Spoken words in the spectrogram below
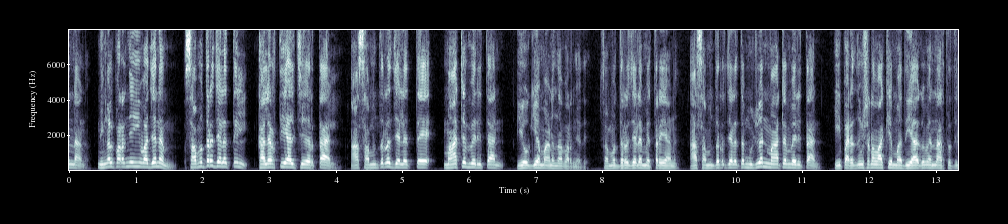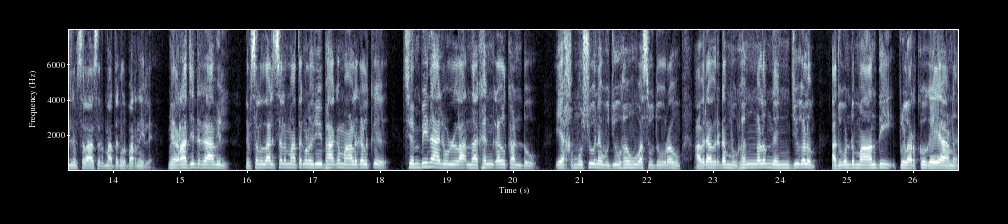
എന്നാണ്. നിങ്ങൾ പറഞ്ഞ ഈ വചനം സമുദ്രജലത്തിൽ കലർത്തിയാൽ ചേർത്താൽ ആ സമുദ്രജലത്തെ മാറ്റം വരുത്താൻ യോഗ്യമാണെന്നാണ് പറഞ്ഞത്. സമുദ്രജലം എത്രയാണ്? ആ സമുദ്രജലത്തെ മുഴുവൻ മാറ്റം വരുത്താൻ ഈ പരദൂഷണവാക്യം മതിയാകും എന്ന അർത്ഥത്തിൽ നിഫ്സലാസ്ലം മാത്തങ്ങൾ പറഞ്ഞില്ലേ? മെഹ്റാജിന്റെ രാവിൽ അലൈഹി അലിസ്ലം മാത്തങ്ങൾ ഒരു വിഭാഗം ആളുകൾക്ക് ചെമ്പിനാലുള്ള നഖങ്ങൾ കണ്ടു. യഹ്മുഷൂന വുജൂഹവും വസുദൂറവും അവരവരുടെ മുഖങ്ങളും നെഞ്ചുകളും അതുകൊണ്ട് മാന്തി പിളർക്കുകയാണ്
